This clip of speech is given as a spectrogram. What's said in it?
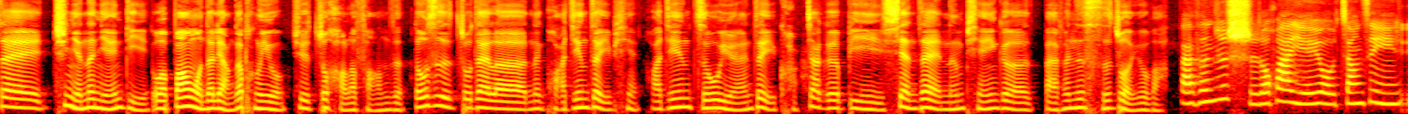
在去年的年底，我帮我的两个朋友去租好了房子，都是住在了那华金这一片，华金植物园这一块，价格比现在能便宜个百分之十左右吧。百分之十的话，也有将近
